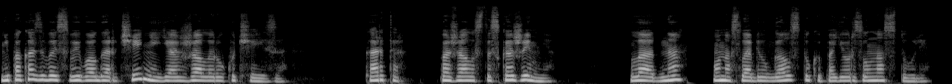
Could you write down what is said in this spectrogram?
Не показывая своего огорчения, я сжала руку Чейза. «Картер, пожалуйста, скажи мне». «Ладно», — он ослабил галстук и поёрзал на стуле.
